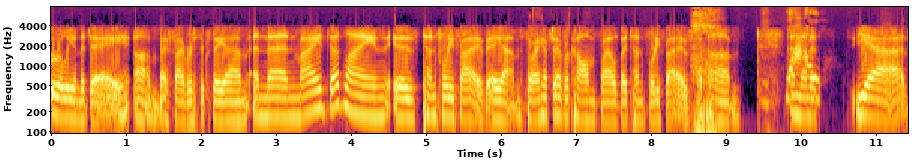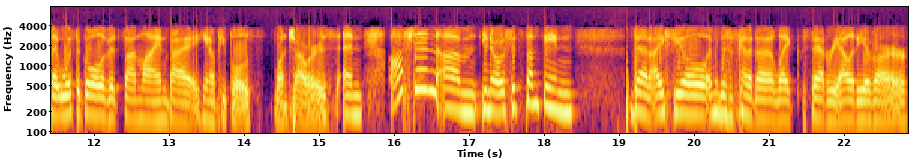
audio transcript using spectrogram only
early in the day um, by 5 or 6 a.m. And then my deadline is 10:45 a.m. So I have to have a column filed by 10:45. Um, And then it's, yeah, that with the goal of it's online by you know people's lunch hours. And often, um, you know, if it's something that I feel, I mean, this is kind of the like sad reality of our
